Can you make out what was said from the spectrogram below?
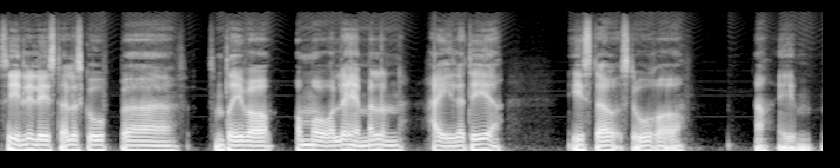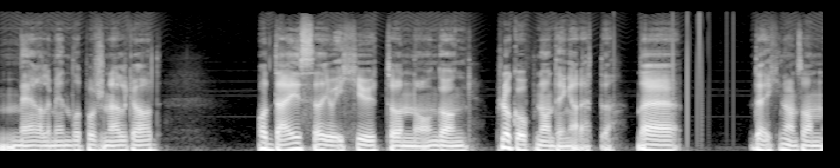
synlig lysteleskop eh, som driver og måler himmelen hele tida, i større, stor og ja, i mer eller mindre profesjonell grad. Og de ser jo ikke ut til å noen gang plukke opp noen ting av dette. Det det er ikke noen sånn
